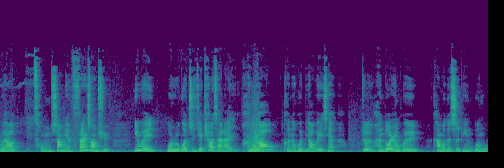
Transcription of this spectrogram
我要从上面翻上去，因为我如果直接跳下来很高，可能会比较危险。就很多人会看我的视频问我，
